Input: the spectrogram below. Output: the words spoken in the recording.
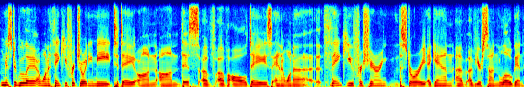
Mr. Boulet, I want to thank you for joining me today on, on on this of, of all days. And I want to thank you for sharing the story again of, of your son Logan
